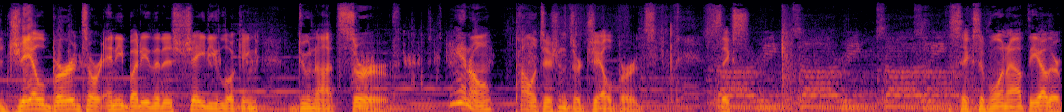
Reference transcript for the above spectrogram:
jailbirds, or anybody that is shady looking, do not serve. You know, politicians are jailbirds. Six, six of one out the other.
